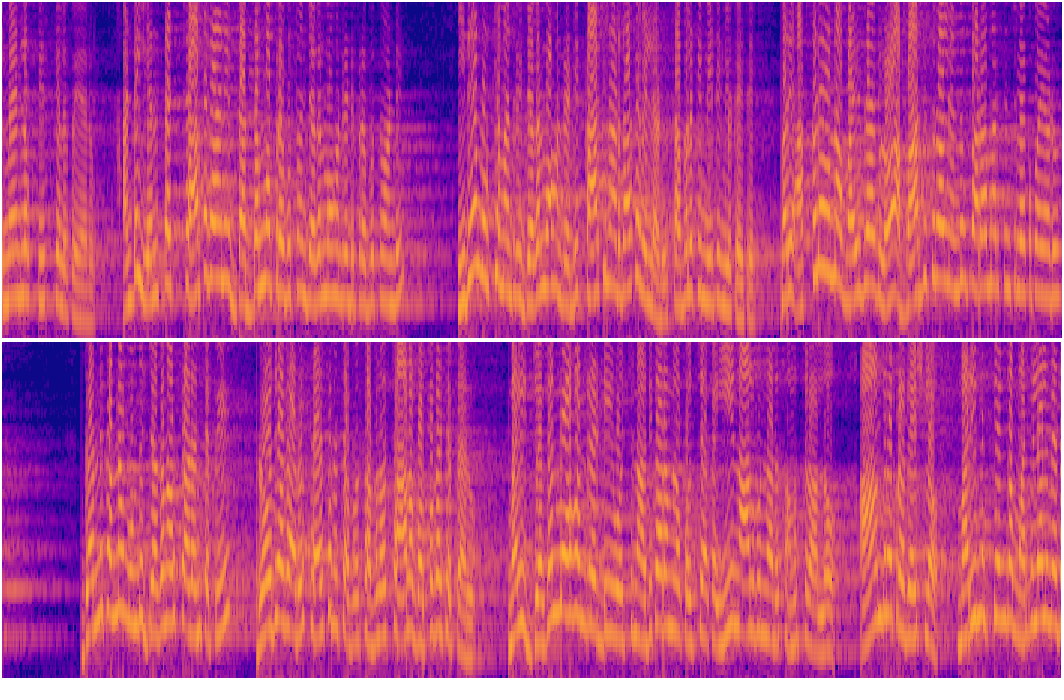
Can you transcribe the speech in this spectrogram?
రిమాండ్లోకి తీసుకెళ్ళిపోయారు. అంటే ఎంత చేతగాని దద్దమ్మ ప్రభుత్వం జగన్మోహన్ రెడ్డి ప్రభుత్వం అండి? ఇదే ముఖ్యమంత్రి జగన్మోహన్ రెడ్డి కాకినాడ దాకా వెళ్ళాడు సభలకి మీటింగ్లకైతే. మరి అక్కడే ఉన్న వైజాగ్లో ఆ బాధితురాలను ఎందుకు పరామర్శించలేకపోయాడు? గన్ను కన్నా ముందు జగన్ వస్తాడని చెప్పి రోజా గారు శాసన సభ సభలో చాలా గొప్పగా చెప్పారు. మరి జగన్మోహన్ రెడ్డి వచ్చిన అధికారంలోకి వచ్చాక ఈ నాలుగున్నర సంవత్సరాల్లో ఆంధ్రప్రదేశ్లో మరి ముఖ్యంగా మహిళల మీద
